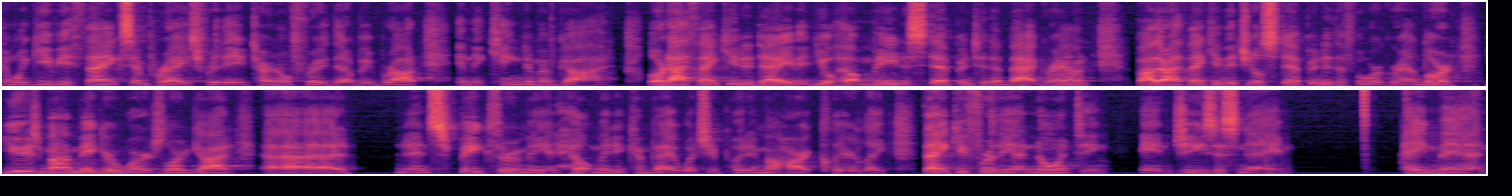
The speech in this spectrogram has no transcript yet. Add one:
And we give you thanks and praise for the eternal fruit that'll be brought in the kingdom of God. Lord, I thank you today that you'll help me to step into the background. Father, I thank you that you'll step into the foreground. Lord, use my meager words, Lord God. Uh, uh and speak through me and help me to convey what you put in my heart clearly. Thank you for the anointing. In Jesus' name, amen.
